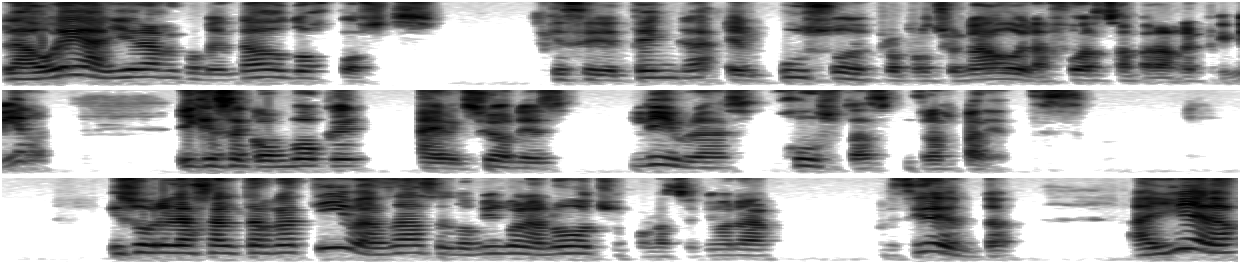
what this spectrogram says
La OEA ayer ha recomendado dos cosas. Que se detenga el uso desproporcionado de la fuerza para reprimir y que se convoquen a elecciones libres, justas y transparentes. Y sobre las alternativas dadas el domingo en la noche por la señora presidenta, ayer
